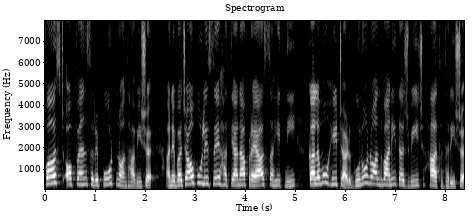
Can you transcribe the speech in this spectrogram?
ફર્સ્ટ ઓફેન્સ રિપોર્ટ નોંધાવી છે અને બચાવ પોલીસે હત્યાના પ્રયાસ સહિતની કલમો હેઠળ ગુનો નોંધવાની તજવીજ હાથ ધરી છે.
